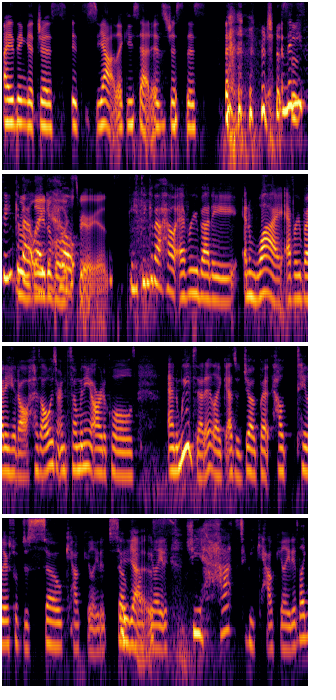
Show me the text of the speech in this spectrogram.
I think it just, it's, yeah, like you said, it's just this. And then you think about, like, relatable how- experience. you think about how everybody and why everybody had all has always written so many articles and we've said it like as a joke but how taylor swift is so calculated so Yes. calculated she has to be calculated like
